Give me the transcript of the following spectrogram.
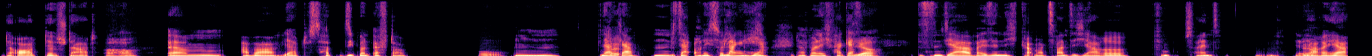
der Ort, der Staat. Aha. Ähm, aber ja, das hat, sieht man öfter. Oh. Mhm. Na klar, hm, ist ja auch nicht so lange her. Darf man nicht vergessen. Ja. Das sind ja, weiß ich nicht, gerade mal 20 Jahre, 22 Ja. Jahre her.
